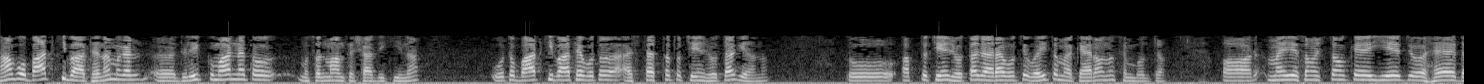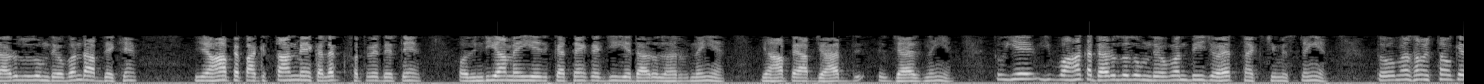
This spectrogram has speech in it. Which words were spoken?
ہاں وہ بات کی بات ہے نا، مگر دلیپ کمار نے تو مسلمان سے شادی کی نا۔ وہ تو بات کی بات ہے، وہ تو آہستہ آہستہ تو چینج ہوتا گیا نا۔ تو اب تو چینج ہوتا جا رہا ہے، وہ تو وہی تو میں کہہ رہا ہوں نا، سمبول کا اور میں یہ سمجھتا ہوں کہ یہ جو ہے دارالعلوم دیوبند، آپ دیکھیں یہاں پہ پاکستان میں ایک الگ فتوے دیتے ہیں اور انڈیا میں یہ کہتے ہیں کہ جی یہ دارالحرب نہیں ہے، یہاں پہ آپ جہاد جائز نہیں ہے۔ تو یہ وہاں کا دارالعلوم دیوبند بھی جو ہے اتنا ایکسٹریمسٹ نہیں ہے۔ تو میں سمجھتا ہوں کہ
